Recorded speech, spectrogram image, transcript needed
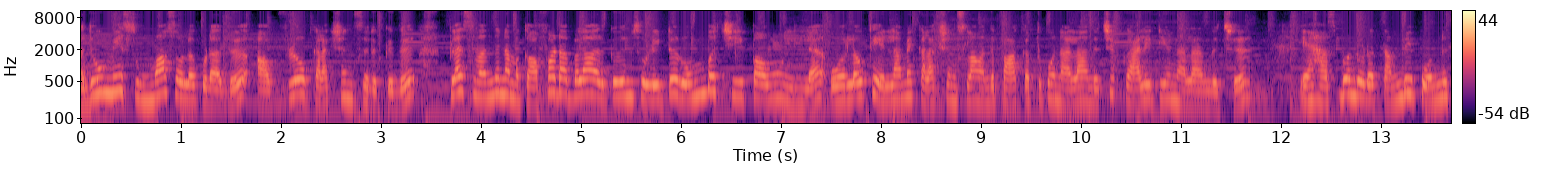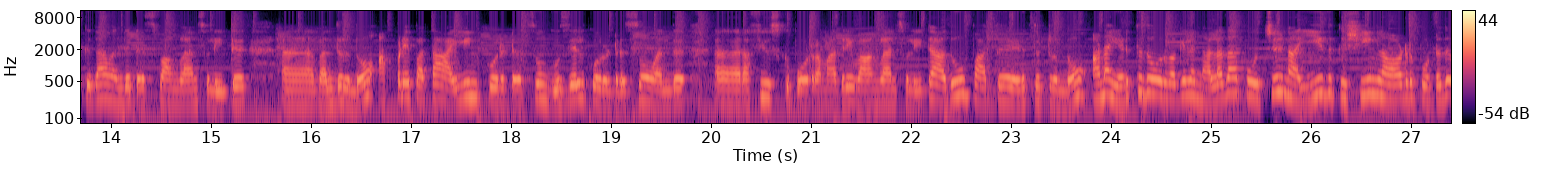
அதுவுமே சும்மா சொல்லக்கூடாது. அவ்வளோ கலெக்ஷன்ஸ் இருக்குது. ப்ளஸ் வந்து நமக்கு அஃபோர்டபுளாக இருக்குதுன்னு சொல்லிட்டு ரொம்ப சீப்பாகவும் இல்லை. ஓரளவுக்கு எல்லாமே கலெக்ஷன்ஸ்லாம் வந்து பார்க்குறதுக்கும் நல்லா இருந்துச்சு. குவாலிட்டியும் நல்லா இருந்துச்சு. என் ஹஸ்பண்டோட தம்பி பொண்ணுக்கு தான் வந்து ட்ரெஸ் வாங்கலான்னு சொல்லிட்டு வந்திருந்தோம். அப்படியே பார்த்தா ஐலின்க்கு ஒரு ட்ரெஸ்ஸும் குசேலுக்கு ஒரு ட்ரெஸ்ஸும் வந்து ரஃப்யூஸ்க்கு போடுற மாதிரி வாங்கலான்னு சொல்லிட்டு அதுவும் பார்த்து எடுத்துகிட்டு இருந்தோம். ஆனால் எடுத்தது ஒரு வகையில் நல்லதாக போச்சு. நான் ஈதுக்கு ஷீனில் ஆர்டர் போட்டது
